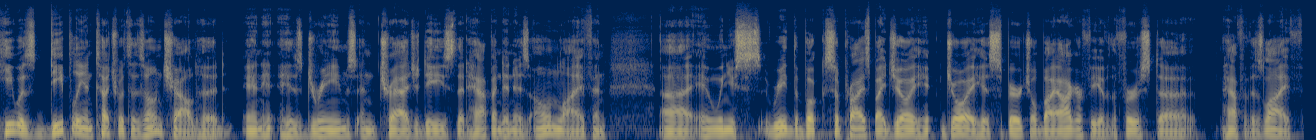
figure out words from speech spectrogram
he was deeply in touch with his own childhood and his dreams and tragedies that happened in his own life. And uh, and when you read the book "Surprised by Joy," Joy, his spiritual biography of the first uh, half of his life,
